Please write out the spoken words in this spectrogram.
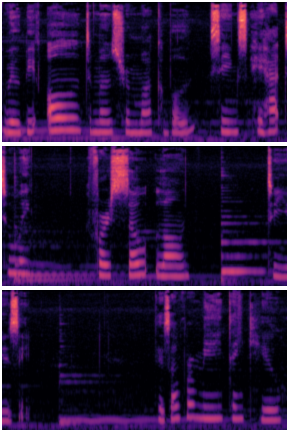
will be all the most remarkable since he had to wait for so long to use it. That's all from me. Thank you.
